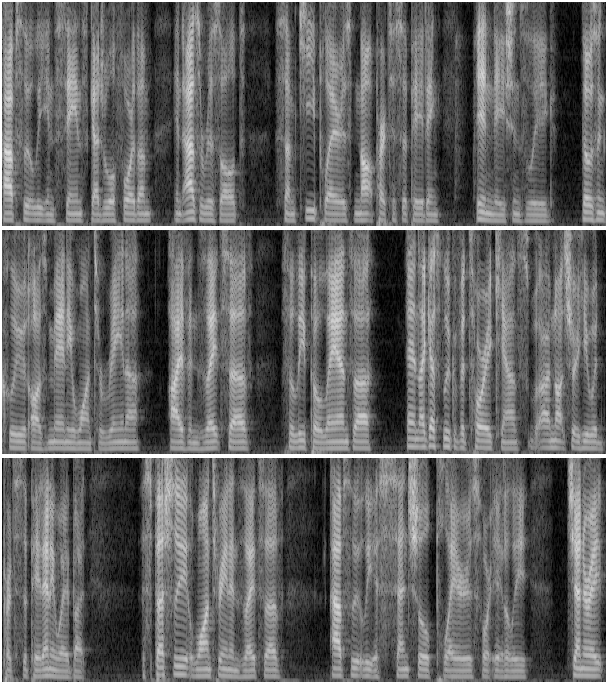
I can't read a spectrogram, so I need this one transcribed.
Absolutely insane schedule for them. And as a result, some key players not participating in Nations League. Those include Osmani Juantorena, Ivan Zaitsev, Filippo Lanza, and I guess Luca Vettori counts. I'm not sure he would participate anyway, but especially Juantorena and Zaitsev, absolutely essential players for Italy, generate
